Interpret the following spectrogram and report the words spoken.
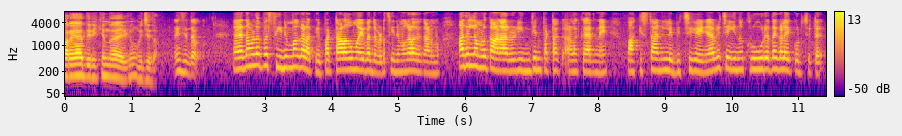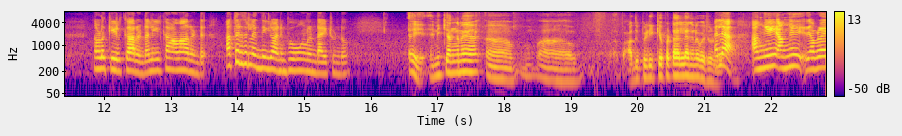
പറയാതിരിക്കുന്നതായിരിക്കും ഉചിതം. ഉചിതം. നമ്മളിപ്പോൾ സിനിമകളൊക്കെ പട്ടാളവുമായി ബന്ധപ്പെട്ട സിനിമകളൊക്കെ കാണുമ്പോൾ അതിൽ നമ്മൾ കാണാറുണ്ട് ഇന്ത്യൻ പട്ടാളക്കാരനെ പാകിസ്ഥാനിൽ ലഭിച്ചു കഴിഞ്ഞാൽ അവർ ചെയ്യുന്ന ക്രൂരതകളെ കുറിച്ചിട്ട് നമ്മൾ കേൾക്കാറുണ്ട് അല്ലെങ്കിൽ കാണാറുണ്ട്. അത്തരത്തിലുള്ള എന്തെങ്കിലും അനുഭവങ്ങൾ ഉണ്ടായിട്ടുണ്ടോ? ഏയ് എനിക്കങ്ങനെ അത് പിടിക്കപ്പെട്ടാലേ അങ്ങനെ പറ്റുള്ളൂ. അല്ല അങ്ങേ അങ്ങ് അവിടെ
